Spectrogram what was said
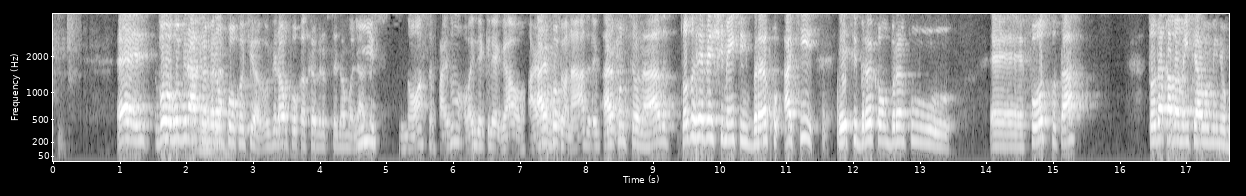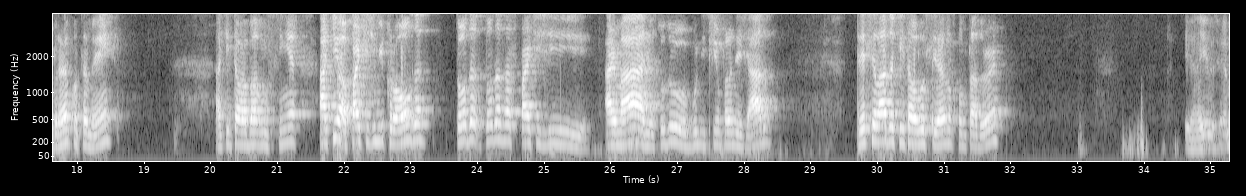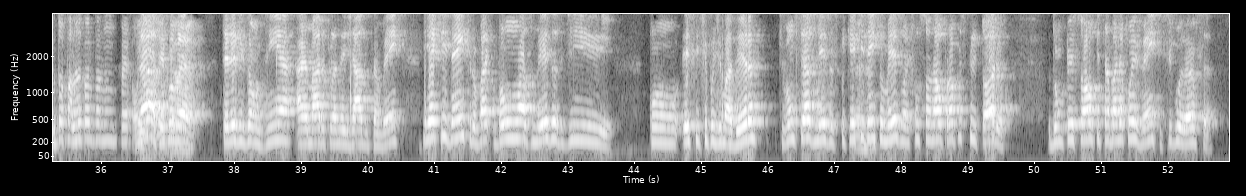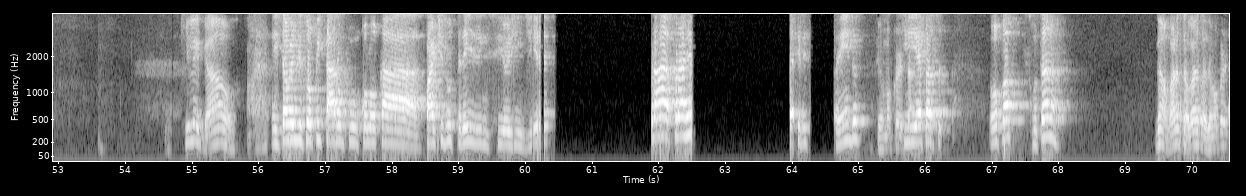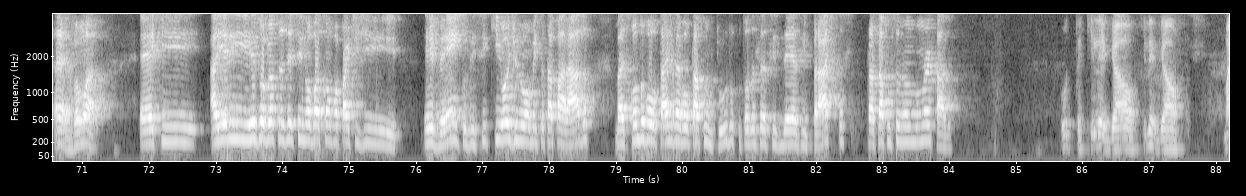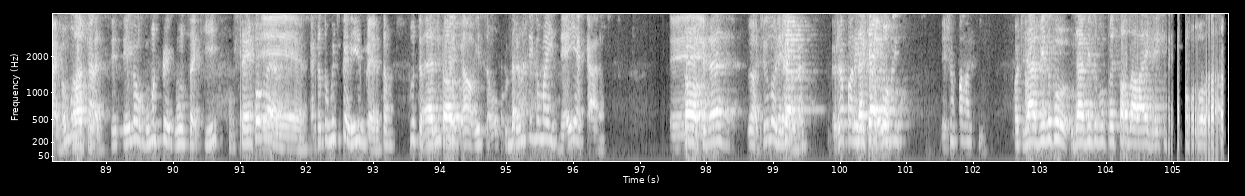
É, vou, vou virar a câmera um pouco aqui, ó. Vou virar um pouco a câmera pra você dar uma olhada. Isso, nossa, faz um. Olha que legal. Ar-condicionado. Ar-condicionado. Todo revestimento em branco. Aqui, esse branco é um branco é, fosco, tá? Todo acabamento é alumínio branco também. Aqui tá uma baguncinha. Aqui, ó, parte de micro-ondas. Toda, todas as partes de armário, tudo bonitinho, planejado. Desse lado aqui tá o Luciano, computador. E aí, Luciano? Eu não tô falando para não. Olha não, tem problema. Televisãozinha, armário planejado também. E aqui dentro vai, vão umas mesas de. com esse tipo de madeira, que vão ser as mesas, porque aqui uhum. dentro mesmo vai funcionar o próprio escritório de um pessoal que trabalha com evento, segurança. Que legal! Então eles optaram por colocar parte do trailer em si hoje em dia para para que ele está fazendo. Tem uma cortada. Que é para Opa, escutando? Não, agora tô, agora tô, deu uma cortada. É, vamos lá. É que aí ele resolveu trazer essa inovação para a parte de eventos em si, que hoje no momento está parado, mas quando voltar ele vai voltar com tudo, com todas essas ideias em práticas, para estar tá funcionando no mercado. Puta, que legal, que legal. Mas vamos Top. lá, cara. Teve algumas perguntas aqui. Sem problema. É, é que eu tô muito feliz, velho. Tá, puta, é muito top. legal isso. O Luciano teve uma ideia, cara. É... Top, né? Não, te elogiei, a... né? Eu já falei daqui isso a pouco... mas deixa eu falar aqui. Pode falar. Já aviso, pro, já pro pessoal da live aí que daqui a pouco eu vou lá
